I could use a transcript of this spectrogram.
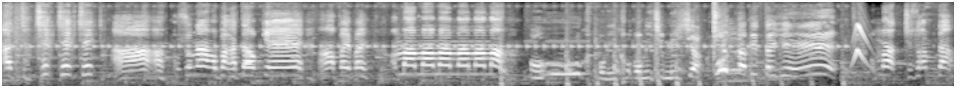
아, 책, 책, 책, 책. 아, 아, 오빠 갔다 올게. 아, 빨리, 빨리. 엄마, 엄마, 엄마, 엄마, 엄마, 엄마. 어우 거봉이 거봉이 지금 몇 시야? 혼나겠다 얘 엄마, 죄송합니다.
